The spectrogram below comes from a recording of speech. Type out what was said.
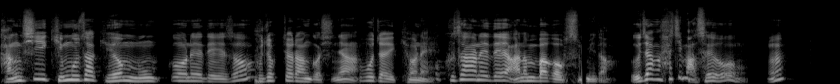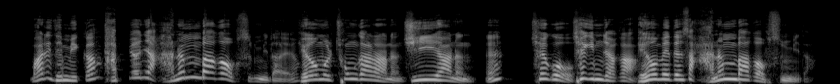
당시 기무사 개헌 문건에 대해서 부적절한 것이냐 후보자의 견해 그 사안에 대해 아는 바가 없습니다. 의장 하지 마세요. 응? 말이 됩니까? 답변이 아는 바가 없습니다. 계엄을 총괄하는 지휘하는 예? 최고 책임자가 계엄에 대해서 아는 바가 없습니다.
